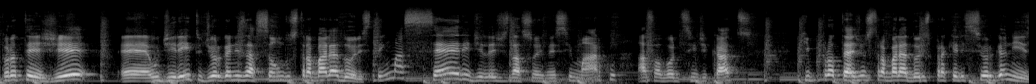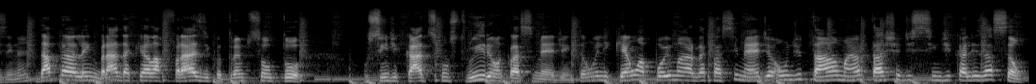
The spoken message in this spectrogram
proteger é, o direito de organização dos trabalhadores. Tem uma série de legislações nesse marco a favor de sindicatos que protegem os trabalhadores para que eles se organizem. Né? Dá para lembrar daquela frase que o Trump soltou: os sindicatos construíram a classe média. Então ele quer um apoio maior da classe média, onde está a maior taxa de sindicalização.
